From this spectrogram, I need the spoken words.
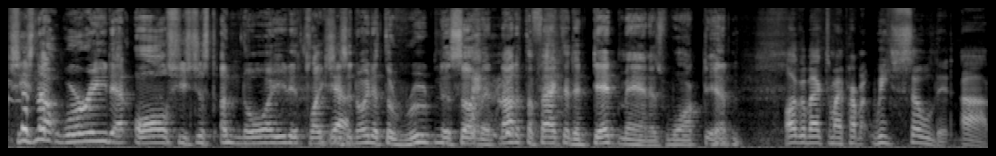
She's not worried at all. She's just annoyed. It's like she's Yeah. annoyed at the rudeness of it, not at the fact that a dead man has walked in. I'll go back to my apartment. We sold it. Ah,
